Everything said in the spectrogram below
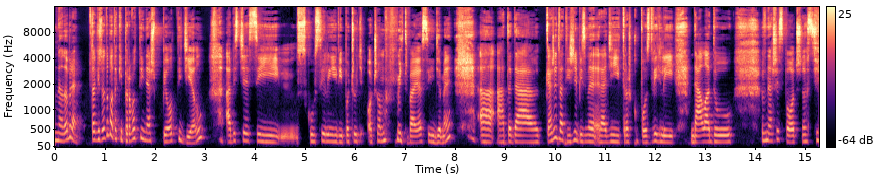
No dobre, Takže toto bol taký prvotný náš pilotný diel, aby ste si skúsili vypočuť, o čom my dvaja si ideme. A, a teda každé dva týždne by sme radi trošku pozdvihli náladu v našej spoločnosti,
